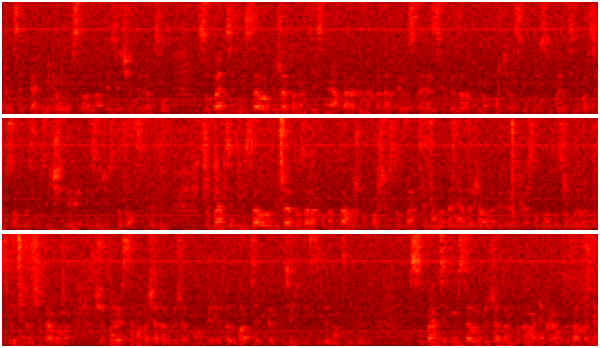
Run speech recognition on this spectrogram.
35 мільйонів 101 тисяча 900. Субвенції з місцевого бюджету на здійснення переданих видатків у сфері освіти за рахунок коштів освітньої субвенції 884 тисячі 120 гривень. Субвенції з місцевого бюджету за рахунок залишку коштів субвенції на надання державної підтримки особам з особливими освітніми потребами, що творився на початок бюджетного періоду 25 тисяч 212 гривень. Субвенції з місцевого бюджету на виконання окремих заходів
